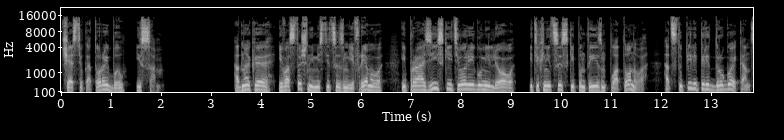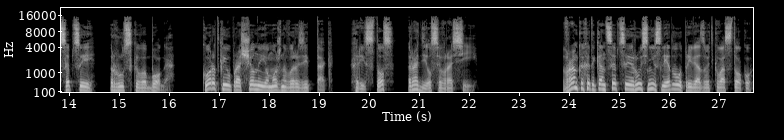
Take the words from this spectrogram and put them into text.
частью которой был и сам. Однако и восточный мистицизм Ефремова, и проазийские теории Гумилева, и техницистский пантеизм Платонова отступили перед другой концепцией русского бога. Коротко и упрощенно ее можно выразить так. Христос родился в России. В рамках этой концепции Русь не следовало привязывать к Востоку.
